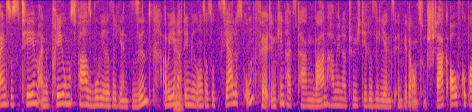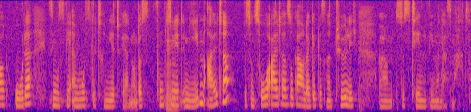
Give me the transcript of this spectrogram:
ein System, eine Prägungsphase, wo wir resilient sind. Aber je mhm. nachdem, wie unser soziales Umfeld in Kindheitstagen waren, haben wir natürlich die Resilienz entweder uns schon stark aufgebaut oder sie muss wie ein Muskel trainiert werden. Und das funktioniert mhm. in jedem Alter, bis ins hohe Alter sogar. Und da gibt es natürlich ähm, Systeme, wie man das macht.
